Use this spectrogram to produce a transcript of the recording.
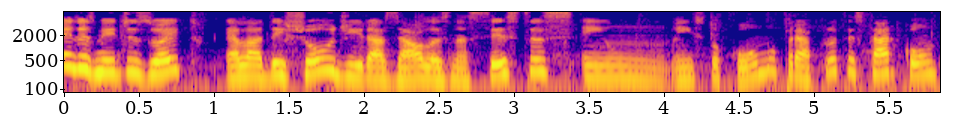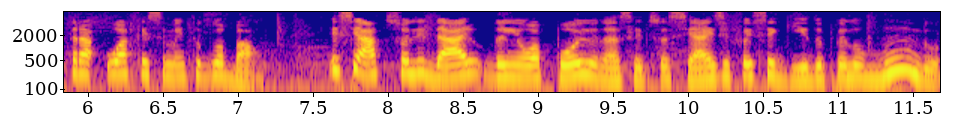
Em 2018, ela deixou de ir às aulas nas sextas em, um, em Estocolmo para protestar contra o aquecimento global. Esse ato solidário ganhou apoio nas redes sociais e foi seguido pelo mundo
